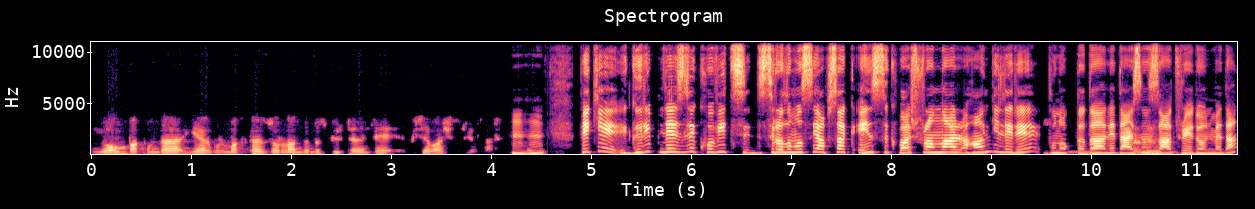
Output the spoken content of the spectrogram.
yoğun bakımda yer bulmakta zorlandığımız bir dönemde bize başvuruyorlar. Hı hı. Evet. Peki grip, nezle, covid sıralaması yapsak en sık başvuranlar hangileri bu noktada ne dersiniz zatürreye dönmeden?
